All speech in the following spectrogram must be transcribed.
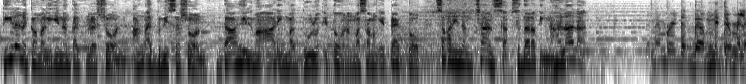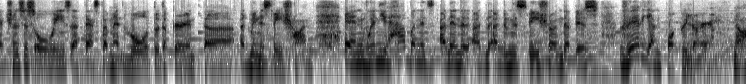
tila nagkamali ng kalkulasyon ang administrasyon dahil maaring magdulot ito ng masamang epekto sa kanilang tsansa sa darating na halalan. Remember that the midterm elections is always a testament vote to the current uh, administration. And when you have an, an, an administration that is very unpopular, no,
